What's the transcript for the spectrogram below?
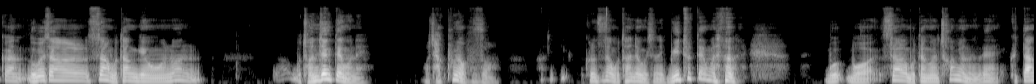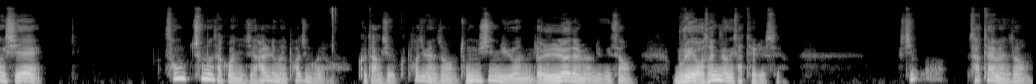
그러니까 노벨상을 수상을 못한 경우는 뭐 전쟁 때문에 뭐 작품이 없어서 그런 수상 못한 적이 있었는데 미투 때문에 뭐, 뭐 수상을 못한 건 처음이었는데 그 당시에 성추문 사건이 이제 한림원에 퍼진 거예요. 그 당시에 퍼지면서 종신위원 18명 중에서 무려 6명이 사퇴를 했어요. 심- 사퇴하면서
